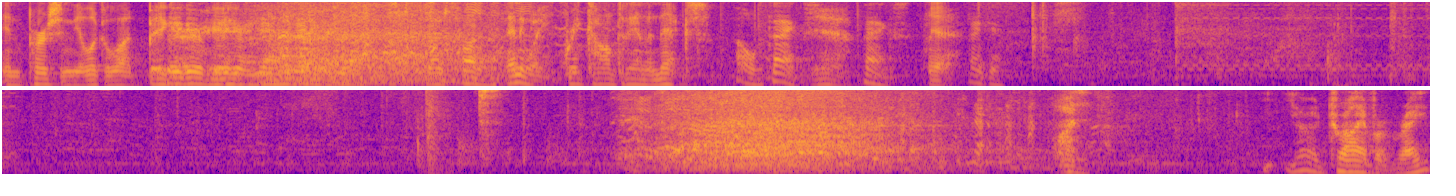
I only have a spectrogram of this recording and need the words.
in person, you look a lot bigger. Bigger, bigger, yeah, bigger, yeah. That's funny. Anyway, great column today on the Knicks. Oh, thanks. Yeah. Thanks. Yeah. Thank you. You're a driver, right?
